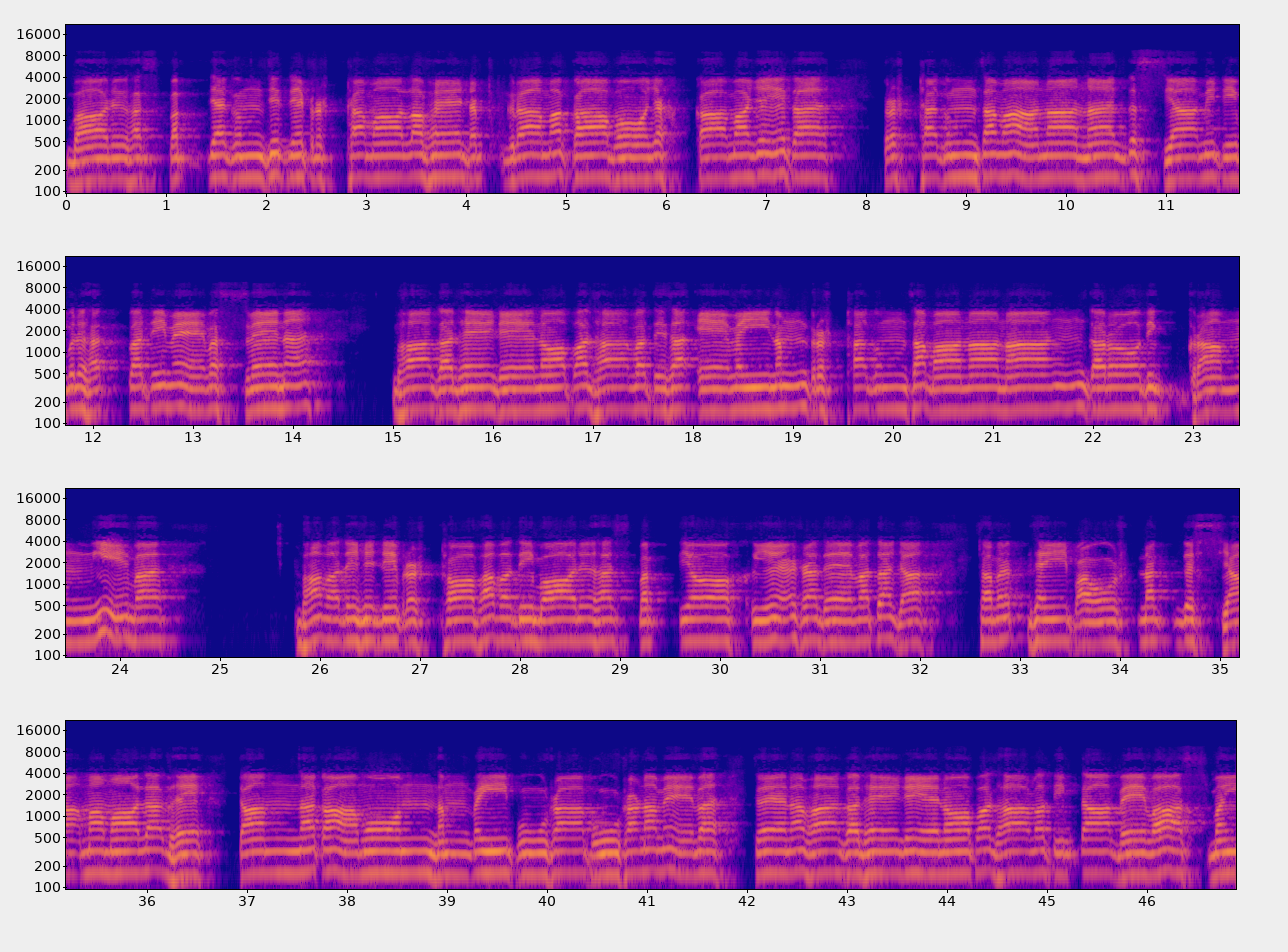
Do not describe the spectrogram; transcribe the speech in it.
बार्हस्पत्यगुंसिति पृष्ठमालभेदग्रामकामो यः कामयेत पृष्ठगुं समाना न गस्यामिति बृहत्पतिमेव स्वेन भागधेडेनोपधावति स एवैनम् पृष्ठगुं समानानाम् करोति ग्राम्येव भवति हि पृष्ठो भवति बार्हस्पत्यो ह्येष समृद्ध्यै पौष्णग्श्याममालभे ताम् न कामोऽन्नम् वै पूषा पूषणमेव। स्वेन भागधेयेनोपधावति तावेवास्मै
